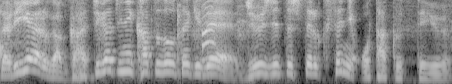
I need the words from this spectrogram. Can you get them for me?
だリアルがガチガチに活動的で充実してるくせにオタクっていう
